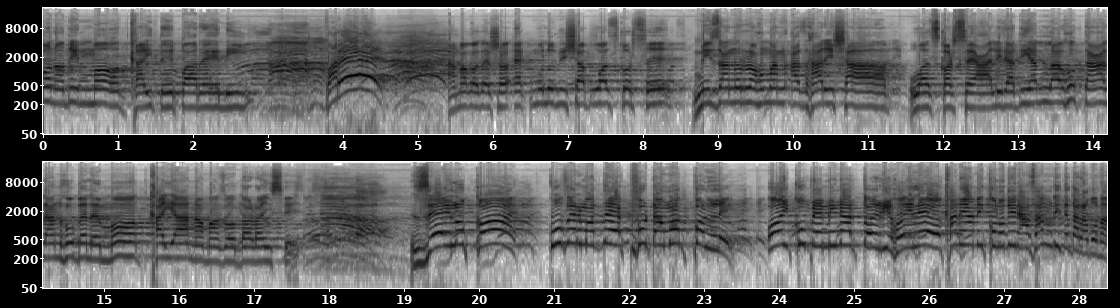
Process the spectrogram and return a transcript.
কোনোদিন মদ খাইতে পারেনি। পারে? আমাকে এক মুলুবি সাহ ওয়াজ করছে। মিজানুর রহমান আজহারি সাহ ওয়াজ করছে। আলী রাদি আল্লাহ তালানহু বেলে, মদ খাইয়া নামাজও দাঁড়াইছে। যেই লোক কয়, কূপের মধ্যে এক ফোঁটা মদ পড়লে, ওই কূপে মিনার তৈরি হইলে ওখানে আমি কোনোদিন আজান দিতে দাঁড়াবো না।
